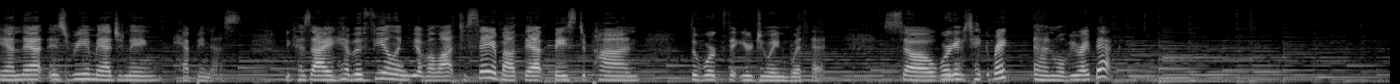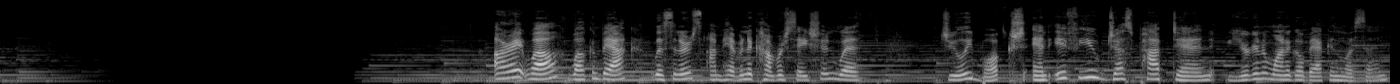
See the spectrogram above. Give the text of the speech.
and that is reimagining happiness. Because I have a feeling you have a lot to say about that based upon the work that you're doing with it. So we're going to take a break and we'll be right back. All right, well, welcome back, listeners. I'm having a conversation with Julie Booksh, and if you just popped in, you're going to want to go back and listen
